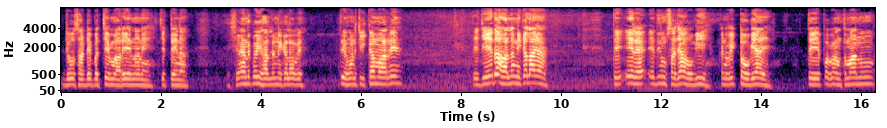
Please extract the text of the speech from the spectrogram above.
ਜੋ ਸਾਡੇ ਬੱਚੇ ਮਾਰੇ ਇਹਨਾਂ ਨੇ ਚਿੱਟੇ ਨਾਲ, ਸ਼ਾਇਦ ਕੋਈ ਹੱਲ ਨਿਕਲ ਆਵੇ। ਤੇ ਹੁਣ ਚੀਕਾਂ ਮਾਰ ਰਹੇ ਆ। ਤੇ ਜੇ ਇਹਦਾ ਹੱਲ ਨਿਕਲ ਆਇਆ, ਤੇ ਇਹ ਰਹਿ- ਇਹਦੀ ਨੂੰ ਸਜ਼ਾ ਹੋ ਗਈ ਕਨਵਿਕਟ ਹੋ ਗਿਆ ਏ ਤੇ ਭਗਵੰਤ ਮਾਨ ਨੂੰ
